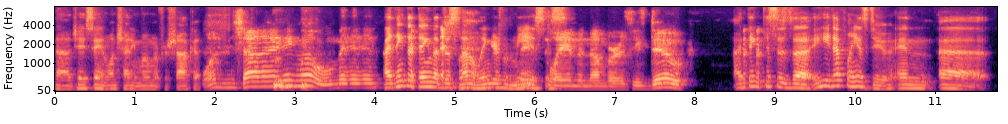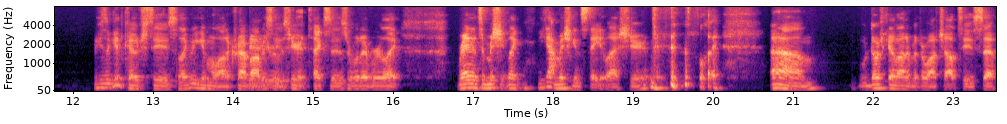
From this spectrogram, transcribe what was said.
uh, Jay saying one shining moment for Shaka. One shining moment. I think the thing that just kind of lingers with me is playing the numbers. He's due. I think this is uh he definitely is due, and uh he's a good coach too. So like we give him a lot of crap. Yeah, obviously, really he's here at Texas or whatever. Like ran into Michigan. Like you got Michigan State last year. like um, North Carolina better watch out too. So.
